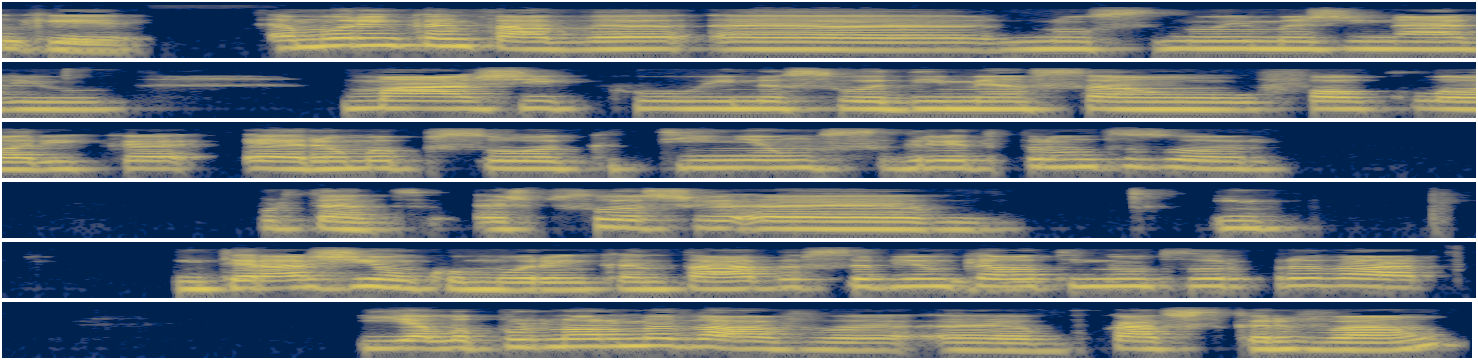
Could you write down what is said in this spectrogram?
Uhum. Porquê? Amor encantada, ah, no, no imaginário mágico e na sua dimensão folclórica, era uma pessoa que tinha um segredo para um tesouro. Portanto, as pessoas ah, in- interagiam com Amor Encantada, sabiam que ela tinha um tesouro para dar. E ela, por norma, dava ah, bocados de carvão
